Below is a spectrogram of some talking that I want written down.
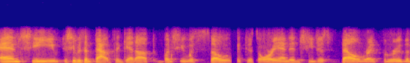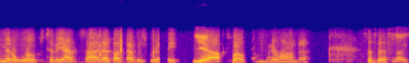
and she she was about to get up, but she was so like, disoriented she just fell right through the middle ropes to the outside. I thought that was really Yeah. well done by Ronda. The best Nice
